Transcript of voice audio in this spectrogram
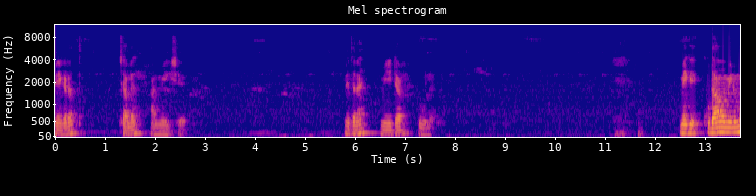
මේකටත් චල අන්වීක්ෂය මෙතන මීටර් රූල මේකේ කුඩාම මිනුම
